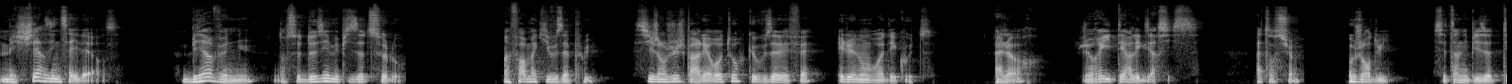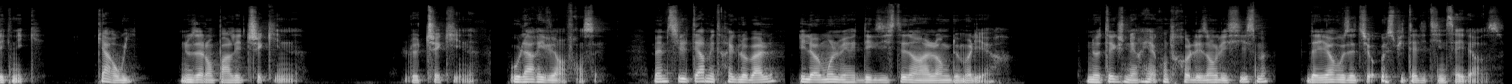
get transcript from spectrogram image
Mes chers insiders, bienvenue dans ce deuxième épisode solo. Un format qui vous a plu, si j'en juge par les retours que vous avez faits et le nombre d'écoutes. Alors, je réitère l'exercice. Attention, aujourd'hui, c'est un épisode technique. Car oui, nous allons parler check-in. Le check-in, ou l'arrivée en français. Même si le terme est très global, il a au moins le mérite d'exister dans la langue de Molière. Notez que je n'ai rien contre les anglicismes, d'ailleurs vous êtes sur Hospitality Insiders.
